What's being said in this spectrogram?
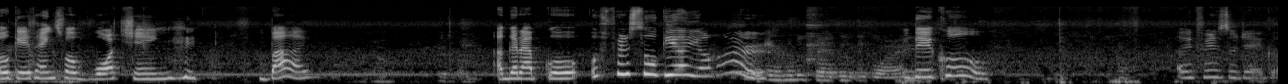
Okay thanks for watching bye अगर आपको फिर सो गया यार। देखो। अभी फिर सो जाएगा।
